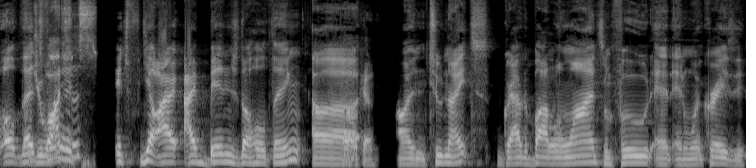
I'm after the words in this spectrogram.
Oh, that's Did you watch funny. this? It's yeah, I, I binged the whole thing uh oh, okay. on two nights, grabbed a bottle of wine, some food, and, and went crazy.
